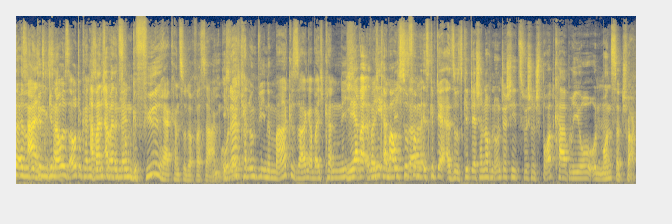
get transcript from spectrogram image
also Ah, ein genaues Auto kann ich aber so nicht aber mal vom benennen. Gefühl her kannst du doch was sagen, ich, oder? ich kann irgendwie eine Marke sagen, aber ich kann nicht. nee, aber, ich nee, kann aber auch so vom, es gibt ja, also es gibt ja schon noch einen Unterschied zwischen Sportcabrio und Monster Truck.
